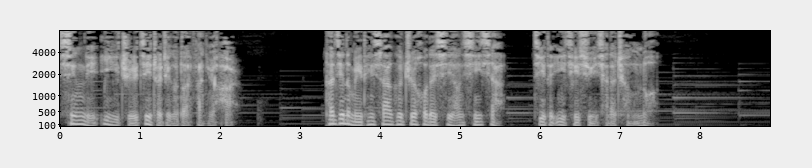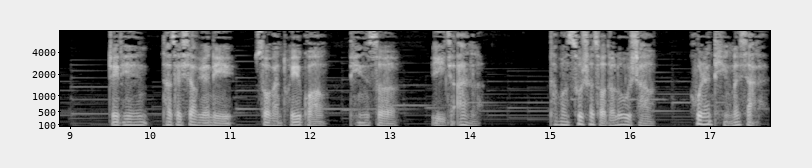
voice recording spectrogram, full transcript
心里一直记着这个短发女孩。他记得每天下课之后的夕阳西下，记得一起许下的承诺。这天，他在校园里做完推广，天色已经暗了。他往宿舍走的路上，忽然停了下来。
